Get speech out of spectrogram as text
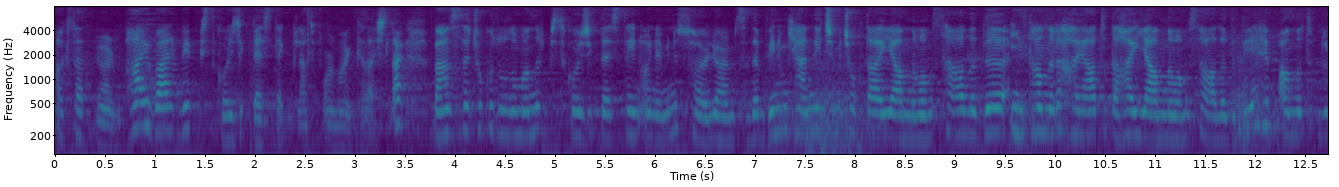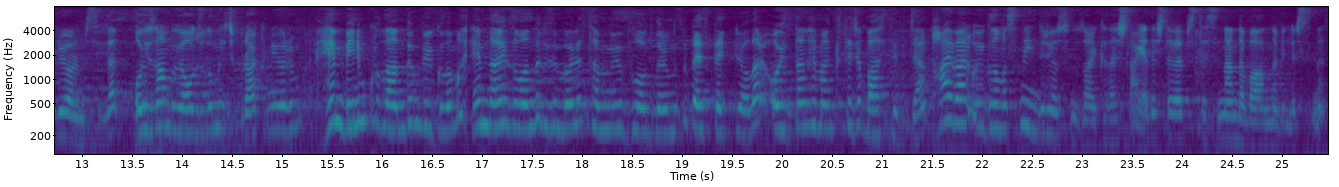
aksatmıyorum. Hayvel bir psikolojik destek platformu arkadaşlar. Ben size çok uzun zamandır psikolojik desteğin önemini söylüyorum size. Benim kendi içimi çok daha iyi anlamamı sağladı, insanları hayatı daha iyi anlamamı sağladı diye hep anlatıp duruyorum size. O yüzden bu yolculuğumu hiç bırakmıyorum. Hem benim kullandığım bir uygulama hem de aynı zamanda bizim böyle samimi vloglarımızı destekliyorlar. O yüzden hemen kısaca bahsedeceğim. Hayvel uygulamasını indiriyorsunuz arkadaşlar ya da işte web sitesinden de bağlanabilirsiniz.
